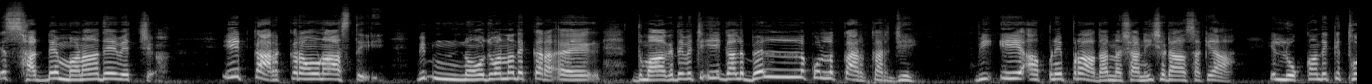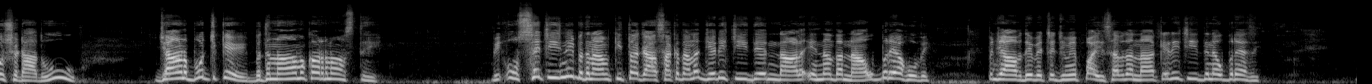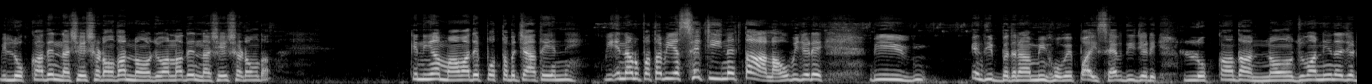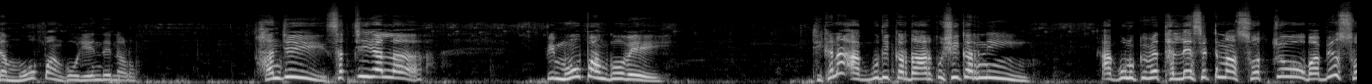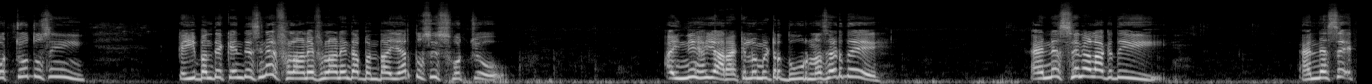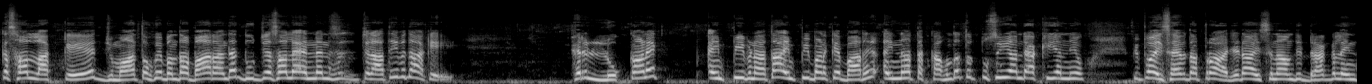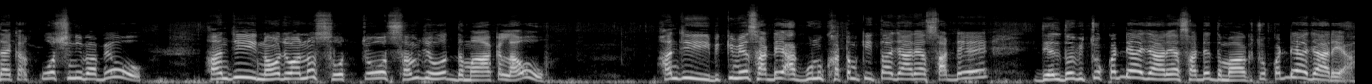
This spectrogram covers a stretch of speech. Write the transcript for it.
ਇਹ ਸਾਡੇ ਮਨਾਂ ਦੇ ਵਿੱਚ ਇਹ ਘਰ ਕਰਾਉਣ ਵਾਸਤੇ ਵੀ ਨੌਜਵਾਨਾਂ ਦੇ ਘਰ ਦਿਮਾਗ ਦੇ ਵਿੱਚ ਇਹ ਗੱਲ ਬਿਲਕੁਲ ਘਰ ਕਰ ਜੇ ਵੀ ਇਹ ਆਪਣੇ ਭਰਾ ਦਾ ਨਸ਼ਾ ਨਹੀਂ ਛਡਾ ਸਕਿਆ। ਇਹ ਲੋਕਾਂ ਦੇ ਕਿੱਥੋਂ ਛਡਾ ਦੂ? ਜਾਣ ਬੁੱਝ ਕੇ ਬਦਨਾਮ ਕਰਨ ਵਾਸਤੇ। ਵੀ ਉਸੇ ਚੀਜ਼ ਨਹੀਂ ਬਦਨਾਮ ਕੀਤਾ ਜਾ ਸਕਦਾ ਨਾ, ਜਿਹੜੀ ਚੀਜ਼ ਦੇ ਨਾਲ ਇਹਨਾਂ ਦਾ ਨਾਂ ਉੱਭਰਿਆ ਹੋਵੇ। ਪੰਜਾਬ ਦੇ ਵਿੱਚ ਜਿਵੇਂ ਭਾਈ ਸਾਹਿਬ ਦਾ ਨਾਂ ਕਿਹੜੀ ਚੀਜ਼ ਦੇ ਨਾਲ ਉੱਭਰਿਆ ਸੀ? ਵੀ ਲੋਕਾਂ ਦੇ ਨਸ਼ੇ ਛਡਾਉਂਦਾ, ਨੌਜਵਾਨਾਂ ਦੇ ਨਸ਼ੇ ਛਡਾਉਂਦਾ। ਕਿੰਨੀਆਂ ਮਾਵਾਂ ਦੇ ਪੁੱਤ ਬਚਾਤੇ ਇਹਨੇ। ਵੀ ਇਹਨਾਂ ਨੂੰ ਪਤਾ ਵੀ ਇਸੇ ਚੀਜ਼ ਨਾਲ ਧਾ ਲਾਓ ਵੀ ਜਿਹੜੇ ਵੀ ਇਹਦੀ ਬਦਨਾਮੀ ਹੋਵੇ ਭਾਈ ਸਾਹਿਬ ਦੀ, ਜਿਹੜੀ ਲੋਕਾਂ ਦਾ, ਨੌਜਵਾਨੀ ਦਾ ਜਿਹੜਾ ਮੋਹ ਭੰਗ ਹੋ ਜੇ ਇਹਦੇ ਨਾਲੋਂ। ਹਾਂਜੀ, ਸੱਚੀ ਗੱਲ ਆ। ਵੀ ਮੂੰਹ ਭੰਗ ਹੋਵੇ। ਠੀਕ ਹੈ ਨਾ, ਆਗੂ ਦੀ ਕਰਦਾਰ ਕੁਸ਼ੀ ਕਰਨੀ। ਆਗੂ ਨੂੰ ਕਿਵੇਂ ਥੱਲੇ ਸਿੱਟਣਾ, ਸੋਚੋ ਬਾਬਿਓ, ਸੋਚੋ ਤੁਸੀਂ। ਕਈ ਬੰਦੇ ਕਹਿੰਦੇ ਸੀ ਨਾ, ਫਲਾਣੇ ਫਲਾਣੇ ਦਾ ਬੰਦਾ ਯਾਰ, ਤੁਸੀਂ ਸੋਚੋ। ਇੰਨੇ ਹਜ਼ਾਰਾਂ ਕਿਲੋਮੀਟਰ ਦੂਰ ਨਾ ਸਿੱਟਦੇ ਐਨਐਸਏ ਨਾ ਲੱਗਦੀ। ਐਨਐਸਏ ਇੱਕ ਸਾਲ ਲੱਗ ਕੇ ਜਮਾਤ ਹੋ ਕੇ ਬੰਦਾ ਬਾਹਰ ਆਂਦਾ, ਦੂਜੇ ਸਾਲ ਐਨਐਸ ਚਲਾਤੀ ਵਧਾ ਕੇ। ਫਿਰ ਲੋਕਾਂ ਨੇ ਐਮਪੀ ਬਣਾਤਾ ਐਮਪੀ ਬਣ ਕੇ ਬਾਹਰ ਇੰਨਾ ਧੱਕਾ ਹੁੰਦਾ, ਤਾਂ ਤੁਸੀਂ ਆਖੀ ਜਾਂਦੇ ਹੋ ਵੀ ਭਾਈ ਸਾਹਿਬ ਦਾ ਭਰਾ ਜਿਹੜਾ ਇਸ ਨਾਮ ਦੀ ਡਰੱਗ ਲੈਂਦਾ ਹੈ, ਕੁਛ ਨਹੀਂ ਬਾਬਿਓ ਹਾਂਜੀ, ਨੌਜਵਾਨੋ, ਸੋਚੋ, ਸਮਝੋ, ਦਿਮਾਗ ਲਾਓ। ਹਾਂਜੀ, ਵੀ ਕਿਵੇਂ ਸਾਡੇ ਆਗੂ ਨੂੰ ਖਤਮ ਕੀਤਾ ਜਾ ਰਿਹਾ, ਸਾਡੇ ਦਿਲ ਦੇ ਵਿੱਚੋਂ ਕੱਢਿਆ ਜਾ ਰਿਹਾ, ਸਾਡੇ ਦਿਮਾਗ ਚੋਂ ਕੱਢਿਆ ਜਾ ਰਿਹਾ।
